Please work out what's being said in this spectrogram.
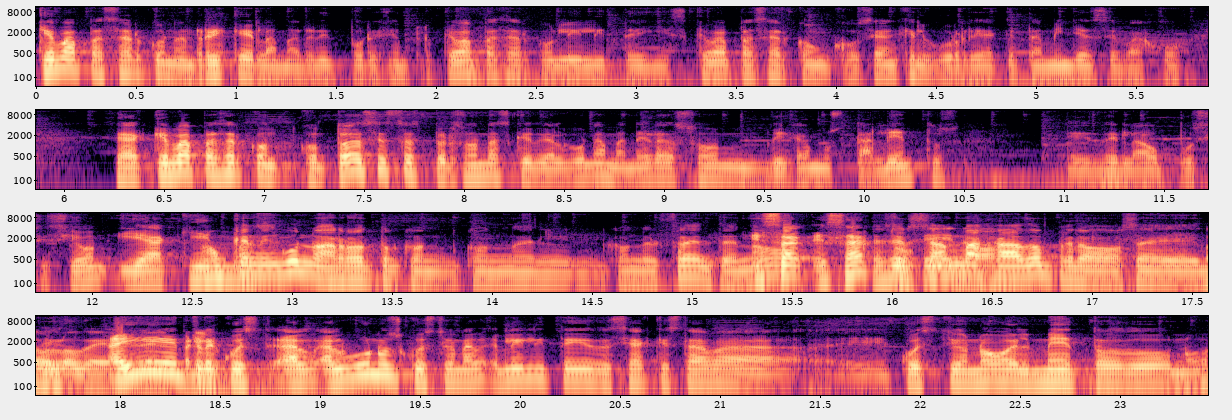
¿Qué va a pasar con Enrique de la Madrid, por ejemplo? ¿Qué va a pasar con Lili Telles? ¿Qué va a pasar con José Ángel Gurría, que también ya se bajó? O sea, ¿qué va a pasar con, todas estas personas que de alguna manera son, digamos, talentos eh, de la oposición y aquí aunque ninguno ha roto con, con, el, con el frente no exacto se han bajado pero se ahí entre algunos cuestionaban Lili decía que estaba eh, cuestionó el método no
